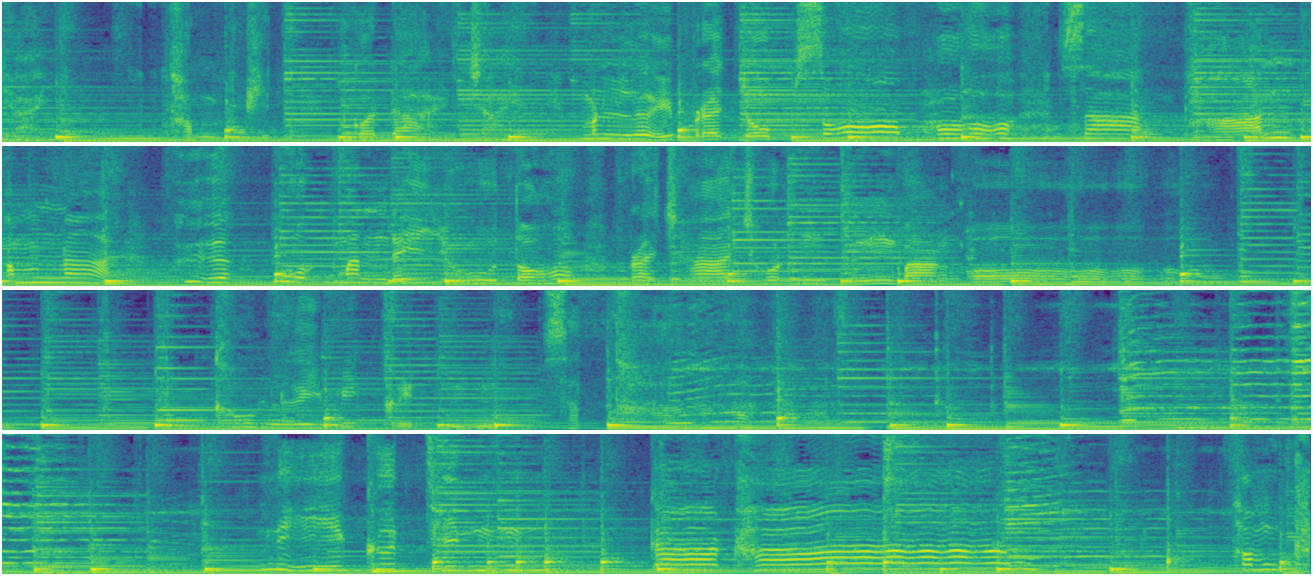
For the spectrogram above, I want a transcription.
ใหญ่ำผิดก็ได้ใจ มันเลยประจบสอพอ สร้างฐานอำนาจ เพื่อพวกมันได้อยู่ต่อประชาชนถึงบางอ้อเขาเลยวิกฤตศรัทธา นี่คือถิ่นกาขาวทำข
